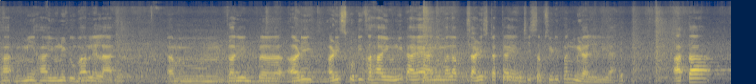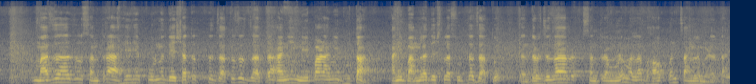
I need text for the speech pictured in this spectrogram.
हा मी हा युनिट उभारलेला आहे. करीब अडी अडीच कोटीचा हा युनिट आहे आणि मला चाळीस टक्का यांची सबसिडी पण मिळालेली आहे. आता माझा जो संत्रा आहे हे पूर्ण देशातच तर जातच जातं आणि नेपाळ आणि भूतान आणि बांगलादेशला सुद्धा जातो. तर दर्जेदार संत्र्यामुळे मला भाव पण चांगला मिळत आहे.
